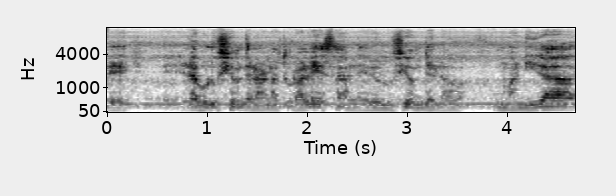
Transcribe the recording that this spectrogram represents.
eh, eh, la evolución de la naturaleza, la evolución de la humanidad,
